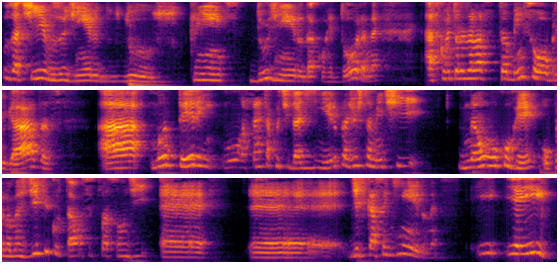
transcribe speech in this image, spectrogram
os ativos, o dinheiro dos clientes do dinheiro da corretora, né? As corretoras elas também são obrigadas a manterem uma certa quantidade de dinheiro para justamente não ocorrer, ou pelo menos dificultar uma situação de, é, é, de ficar sem dinheiro. Né? E, e aí,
